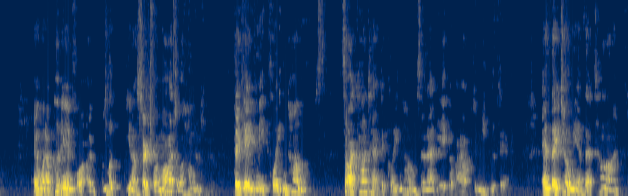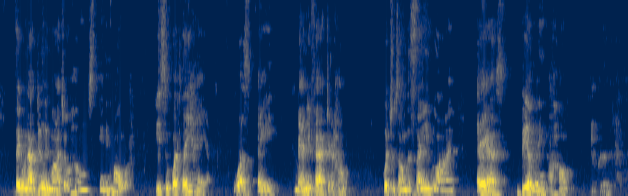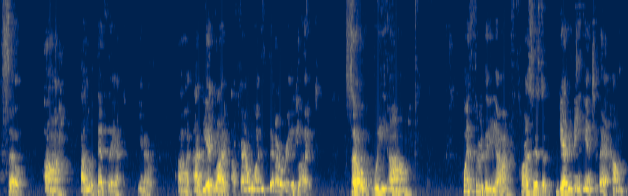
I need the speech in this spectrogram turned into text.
And when I put in for a look, you know, search for a modular home, they gave me Clayton Homes. So I contacted Clayton Homes and I did go out to meet with them. And they told me at that time they were not doing modular homes anymore. He said what they had was a manufactured home, which was on the same line as building a home. Okay. So uh, I looked at that, you know. Uh, I did like, I found one that I really liked. So we um, went through the uh, process of getting me into that home.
